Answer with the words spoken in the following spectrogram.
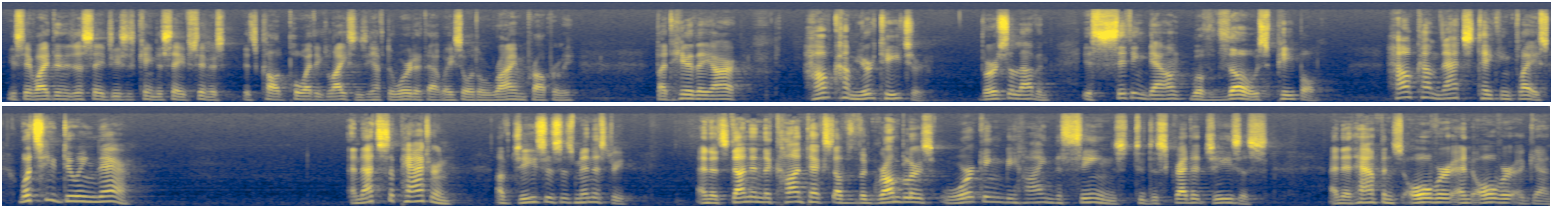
You say, why didn't it just say Jesus came to save sinners? It's called poetic license. You have to word it that way so it'll rhyme properly. But here they are. How come your teacher, verse 11, is sitting down with those people? How come that's taking place? What's he doing there? And that's the pattern of Jesus' ministry. And it's done in the context of the grumblers working behind the scenes to discredit Jesus. And it happens over and over again.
